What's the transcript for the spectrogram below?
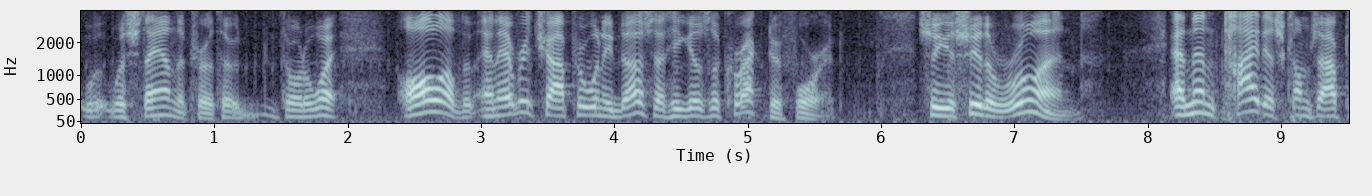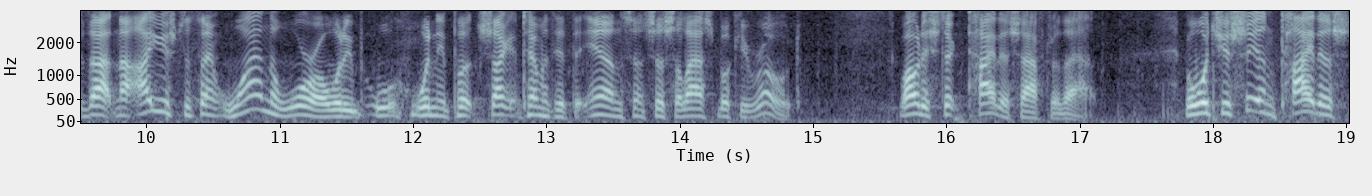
withstand the truth, they throw it away. All of them. And every chapter, when he does that, he gives the corrective for it. So you see the ruin. And then Titus comes after that. Now, I used to think, why in the world would he, wouldn't he put 2 Timothy at the end since it's the last book he wrote? Why would he stick Titus after that? But what you see in Titus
